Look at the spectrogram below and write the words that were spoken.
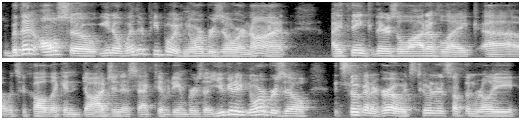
but then also, you know, whether people ignore Brazil or not, I think there's a lot of like uh, what's it called, like endogenous activity in Brazil. You can ignore Brazil; it's still going to grow. It's 200 something really,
